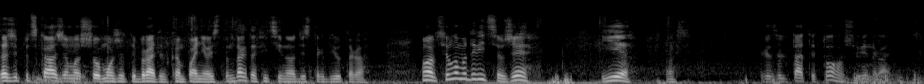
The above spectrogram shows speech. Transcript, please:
Навіть підскажемо, що можете брати в компанії ось стандарт офіційного дистриб'ютора. Ну а в цілому дивіться, вже є ось результати того, що він радить.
